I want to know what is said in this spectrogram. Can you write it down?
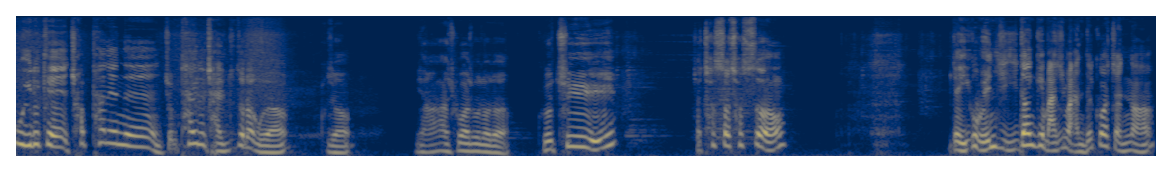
꼭 이렇게 첫 판에는 좀 타일을 잘 두더라고요. 그죠? 야, 좋아, 좋아, 좋아. 그렇지. 자, 쳤어, 쳤어. 야, 이거 왠지 2단계 맞으면 안 될 것 같지 않나?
